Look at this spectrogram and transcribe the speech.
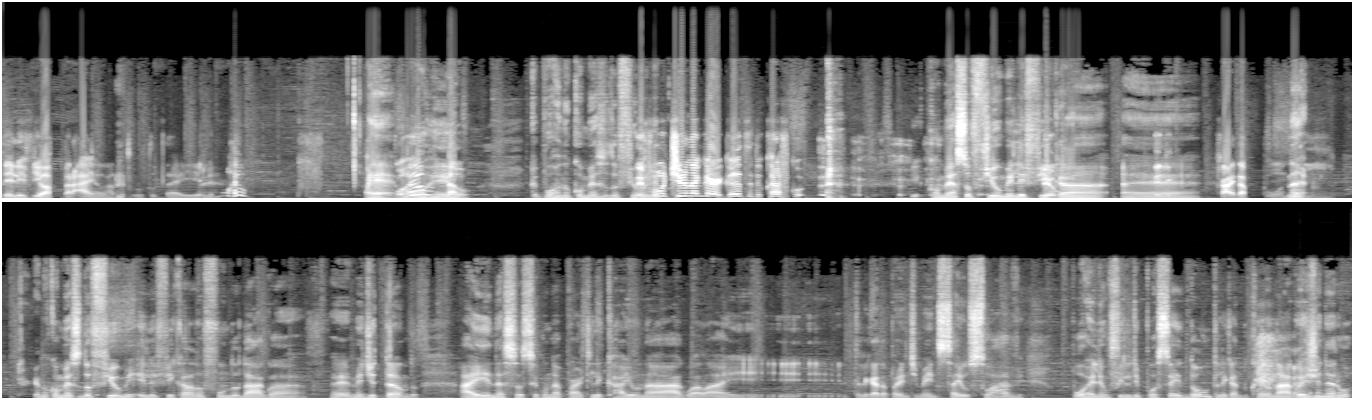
Ele viu a praia lá, tudo, daí ele morreu. É, Morreu, morreu. Porque, porra, no começo do filme. Levou Ele, um tiro na garganta e o cara ficou. começa o filme, ele fica. É, Cai da ponte. Né? No começo do filme, ele fica lá no fundo da água é, meditando. Aí nessa segunda parte ele caiu na água lá e, e- Tá ligado? Aparentemente saiu suave. Porra, ele é um filho de Poseidon, tá ligado? Caiu na água e regenerou.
